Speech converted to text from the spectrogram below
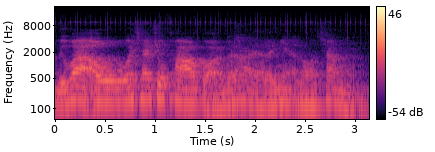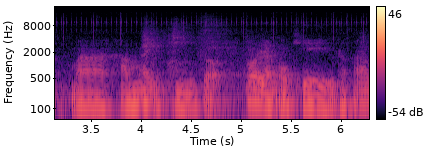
หรือว่าเอาไว้ใช้ชั่วคราวก่อนก็ได้อะไรเงี้ยรอช่างมาทำให้อีกทีก็ก็ยังโอเคอยู่นะครับ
